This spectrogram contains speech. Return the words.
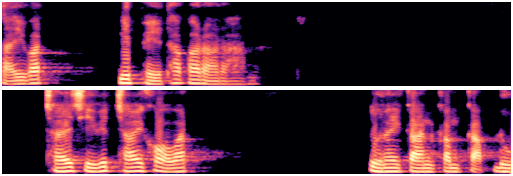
ศัยวัดนิเพทพระราราม ใช้ชีวิตใช้ข้อวัด อยู่ในการกำกับดู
